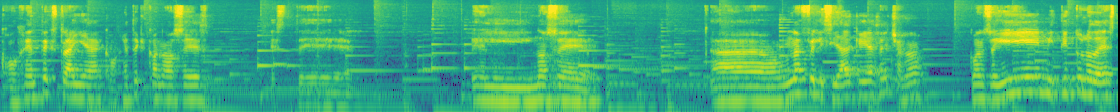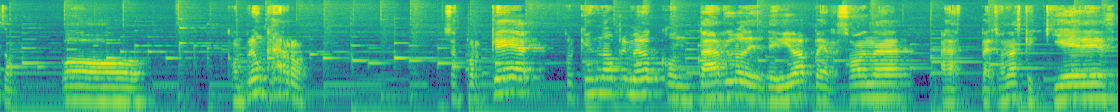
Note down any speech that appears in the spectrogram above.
con gente extraña, con gente que conoces, este, el, no sé, una felicidad que hayas hecho, ¿no? Conseguí mi título de esto, o compré un carro. O sea, ¿por qué ¿por qué no primero contarlo de, viva persona a las personas que quieres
